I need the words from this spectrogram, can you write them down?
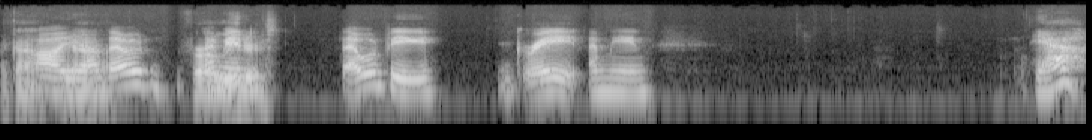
Like, Oh I, yeah, that would for our I mean, leaders. that would be great. I mean, yeah.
